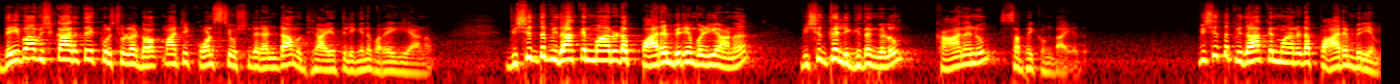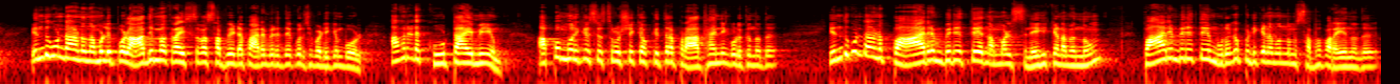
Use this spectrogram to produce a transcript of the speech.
ദൈവാവിഷ്കാരത്തെക്കുറിച്ചുള്ള ഡോഗ്മാറ്റിക് കോൺസ്റ്റിറ്റ്യൂഷന്റെ രണ്ടാം അധ്യായത്തിൽ ഇങ്ങനെ പറയുകയാണ്. വിശുദ്ധ പിതാക്കന്മാരുടെ പാരമ്പര്യം വഴിയാണ് വിശുദ്ധ ലിഖിതങ്ങളും കാനനും സഭയ്ക്കുണ്ടായത്. വിശുദ്ധ പിതാക്കന്മാരുടെ പാരമ്പര്യം എന്തുകൊണ്ടാണ് നമ്മളിപ്പോൾ ആദിമ ക്രൈസ്തവ സഭയുടെ പാരമ്പര്യത്തെക്കുറിച്ച് പഠിക്കുമ്പോൾ അവരുടെ കൂട്ടായ്മയും അപ്പം മുറിക്കൽ ശുശ്രൂഷയ്ക്കൊക്കെ ഇത്ര പ്രാധാന്യം കൊടുക്കുന്നത്? എന്തുകൊണ്ടാണ് പാരമ്പര്യത്തെ നമ്മൾ സ്നേഹിക്കണമെന്നും പാരമ്പര്യത്തെ മുറുകെ പിടിക്കണമെന്നും സഭ പറയുന്നത്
